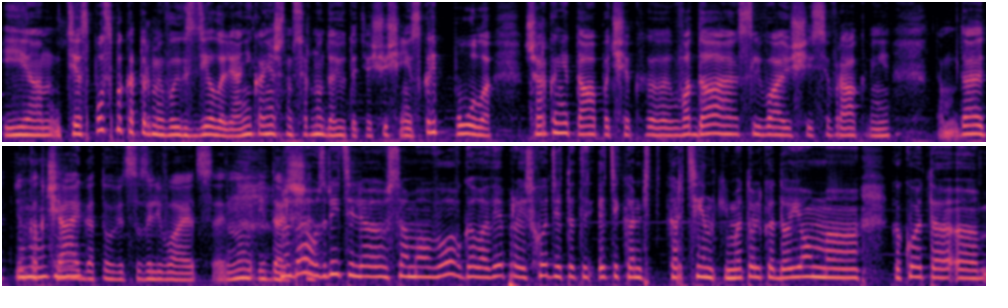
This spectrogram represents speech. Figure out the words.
И э, те способы, которыми вы их сделали, они, конечно, все равно дают эти ощущения. Скрип пола, шарканье тапочек, э, вода, сливающаяся в раковине, там, да, угу, как чай угу. готовится, заливается, ну и дальше. Ну да, у зрителя самого в голове происходят эти, эти картинки. Мы только даем э, какое-то э,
